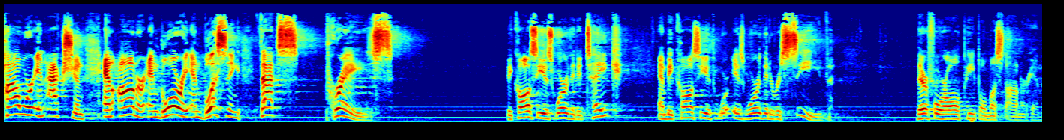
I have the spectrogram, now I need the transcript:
power in action and honor and glory and blessing. That's praise. Because he is worthy to take and because he is worthy to receive, therefore all people must honor him.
